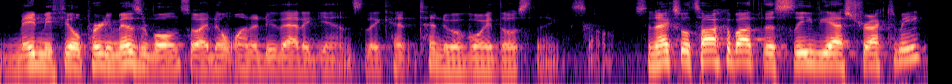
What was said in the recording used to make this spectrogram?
made me feel pretty miserable, and so I don't want to do that again. So they can, tend to avoid those things. So, so next we'll talk about the sleeve gastrectomy.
